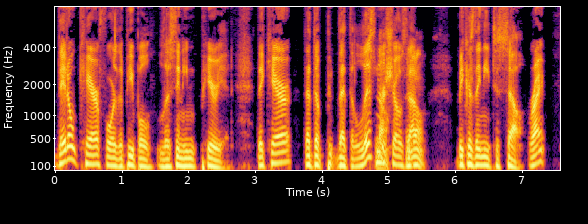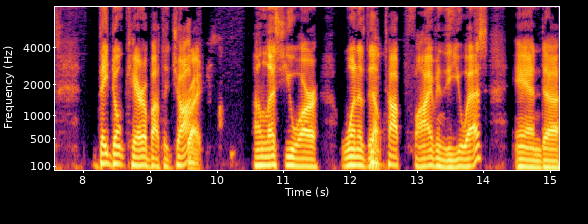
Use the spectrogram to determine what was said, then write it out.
they don't care for the people listening, period. They care that the, that the listener No, shows up don't. because they need to sell, right? They don't care about the job Right. unless you are one of the No. top five in the U.S. And, uh,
